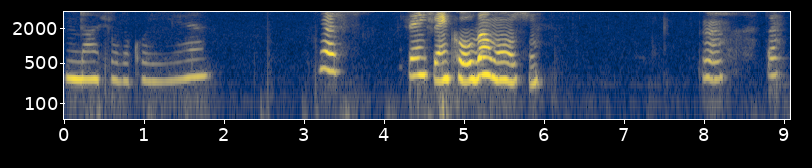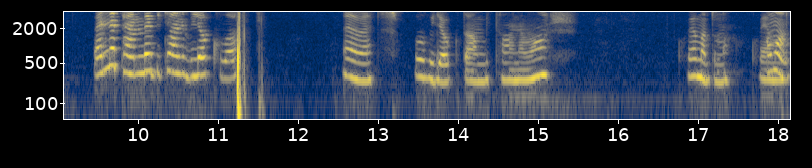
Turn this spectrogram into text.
Şundan şöyle koyayım. Biraz renk renk oldu ama olsun. Ha. Ben, bende pembe bir tane blok var. Evet. Bu bloktan bir tane var. Koyamadım mı? Koyamadım. Aman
